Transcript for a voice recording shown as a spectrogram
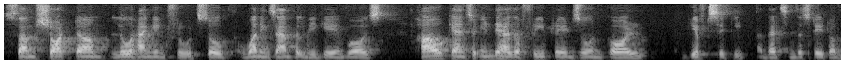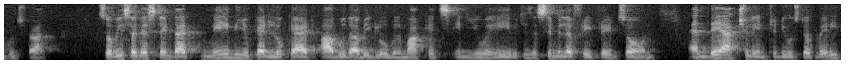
some short-term, low-hanging fruit. So one example we gave was how can so India has a free trade zone called Gift City, and that's in the state of Gujarat. So we suggested that maybe you can look at Abu Dhabi Global Markets in UAE, which is a similar free trade zone, and they actually introduced a very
